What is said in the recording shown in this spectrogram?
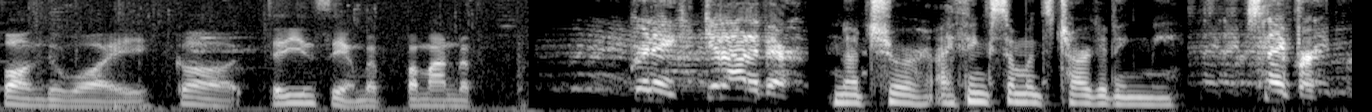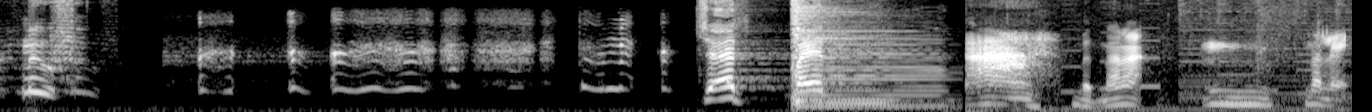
from the void ก็จะได้ยินเสียงแบบประมาณแบบ Grenade, get out of there. Not sure. I think someone's targeting me. Sniper, move. เจ็ดเป็ด อ่า แบบนั้นอะ อืม นั่นแหละ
